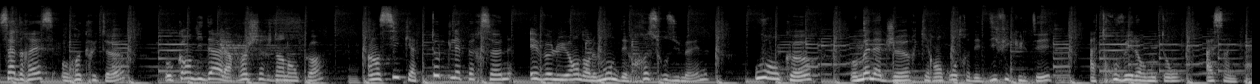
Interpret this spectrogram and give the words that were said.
s'adresse aux recruteurs, aux candidats à la recherche d'un emploi, ainsi qu'à toutes les personnes évoluant dans le monde des ressources humaines ou encore aux managers qui rencontrent des difficultés à trouver leur mouton à cinq pattes.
